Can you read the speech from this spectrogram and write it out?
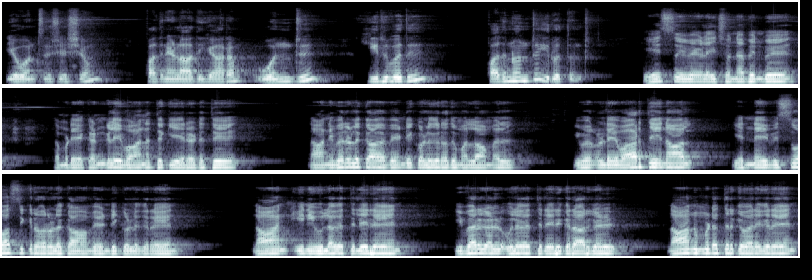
யோவான் சுசேஷம் பதினேழாம் அதிகாரம் ஒன்று இருபது பதினொன்று இருபத்தொன்று. இயேசு இவைகளை சொன்ன பின்பு தம்முடைய கண்களை வானத்துக்கு ஏறெடுத்து நான் இவர்களுக்காக வேண்டிக் கொள்கிறதும் அல்லாமல் இவர்களுடைய வார்த்தையினால் என்னை விசுவாசிக்கிறவர்களுக்காக வேண்டிக் கொள்கிறேன் நான் இனி உலகத்தில் இவர்கள் உலகத்தில் இருக்கிறார்கள். நான் உம்மிடத்திற்கு வருகிறேன்.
